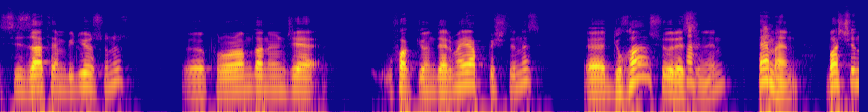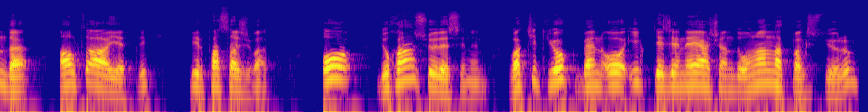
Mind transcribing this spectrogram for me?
siz zaten biliyorsunuz programdan önce ufak gönderme yapmıştınız. E, Duhan suresinin hemen başında 6 ayetlik bir pasaj var. O Duhan suresinin vakit yok ben o ilk gece ne yaşandı onu anlatmak istiyorum.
